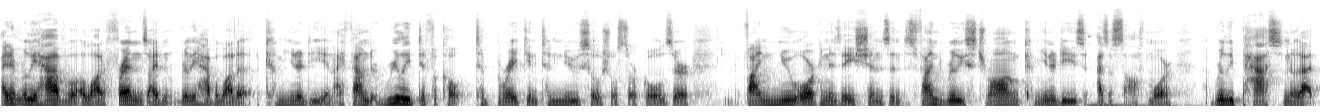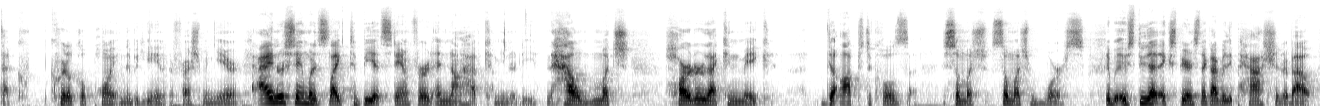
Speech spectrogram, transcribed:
I didn't really have a lot of friends. I didn't really have a lot of community, and I found it really difficult to break into new social circles or find new organizations and find really strong communities as a sophomore. Really past you know that that critical point in the beginning of freshman year. I understand what it's like to be at Stanford and not have community, and how much harder that can make the obstacles so much so much worse. It was through that experience that I got really passionate about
